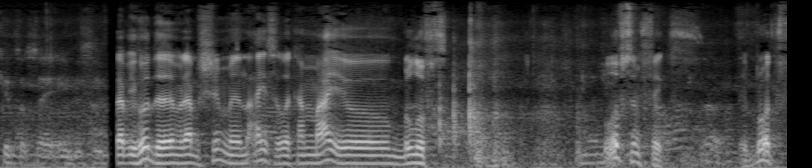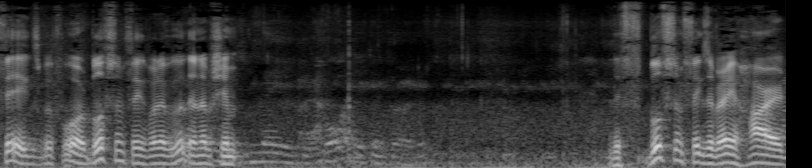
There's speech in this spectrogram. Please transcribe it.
Kids will say ABC. Rabbi Yehuda, Rabbi Shimon, Aisel, Kamayu, bluffs. Bluffs and figs. They brought figs before, bluffs and figs for Rabbi Yehuda and Rabbi Shimon. The f- bluffs and figs are very hard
